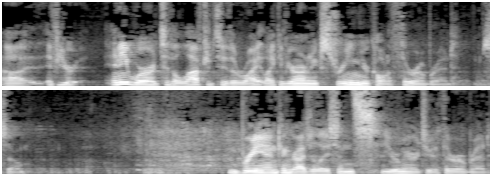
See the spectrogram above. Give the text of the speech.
uh, if you're anywhere to the left or to the right, like if you're on an extreme, you're called a thoroughbred. So, Brienne, congratulations. You were married to a thoroughbred.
